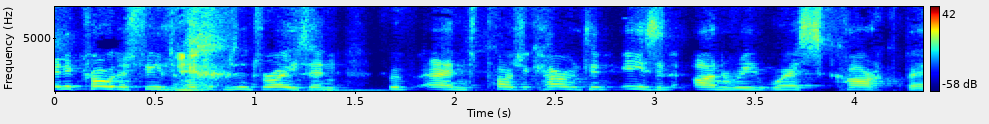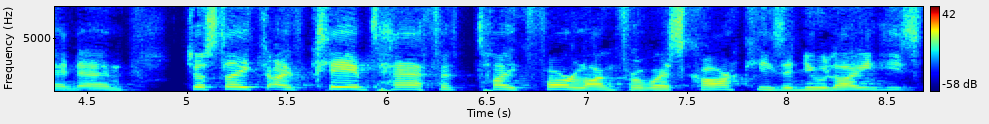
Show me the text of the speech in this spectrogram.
In a crowded field, hundred percent right, and and Padraig Harrington is an honorary West Cork man, and just like I've claimed half of Tadhg Furlong for West Cork, he's a new line. He's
